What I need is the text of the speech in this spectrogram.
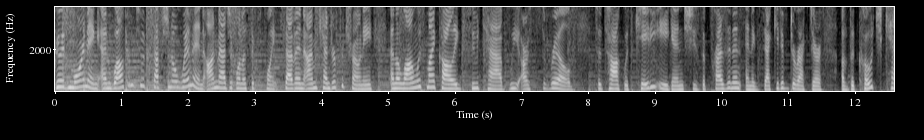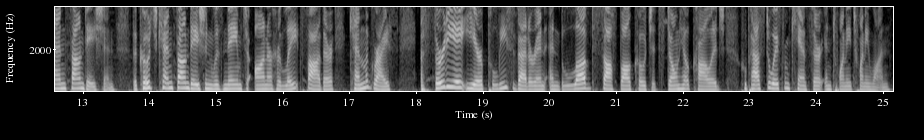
Good morning and welcome to Exceptional Women on Magic 106.7. I'm Kendra Petroni, and along with my colleague Sue Tab, we are thrilled to talk with Katie Eagan. She's the president and executive director of the Coach Ken Foundation. The Coach Ken Foundation was named to honor her late father, Ken Le Grice, a 38 year police veteran and beloved softball coach at Stonehill College, who passed away from cancer in 2021.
